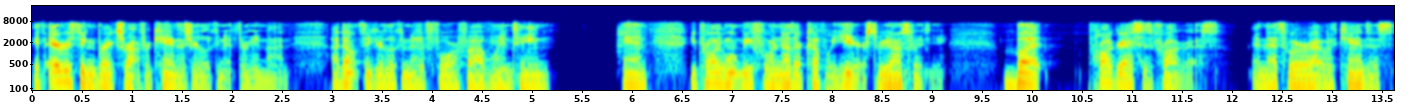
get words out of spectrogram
if everything breaks right for Kansas, you're looking at three and nine. I don't think you're looking at a four or five win team and you probably won't be for another couple years, to be honest with you. But progress is progress, and that's where we're at with Kansas.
